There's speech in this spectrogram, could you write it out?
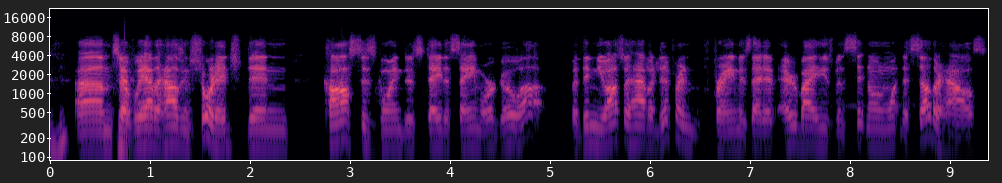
Mm-hmm. Um, so yeah. if we have a housing shortage, then cost is going to stay the same or go up. But then you also have a different frame is that if everybody who's been sitting on wanting to sell their house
